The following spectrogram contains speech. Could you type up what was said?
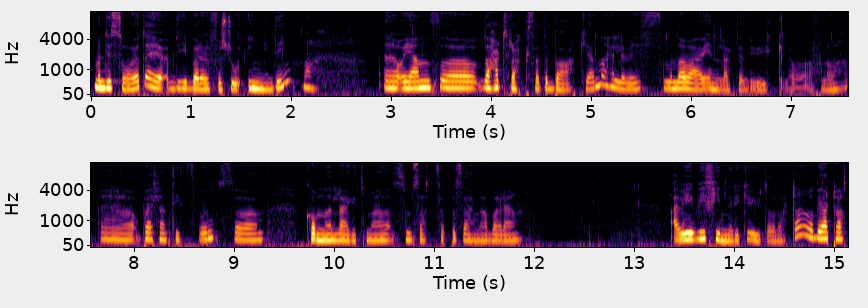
Men de så jo at øye, De bare forsto ingenting. Nei. Eh, og igjen så Det her trakk seg tilbake igjen, da, heldigvis. Men da var jeg jo innlagt en uke, eller hva det var for noe. Uh, og på et eller annet tidspunkt så kom det en lege til meg som satte seg på senga og bare Nei, vi, vi finner ikke ut av det, Martha. Og vi har tatt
